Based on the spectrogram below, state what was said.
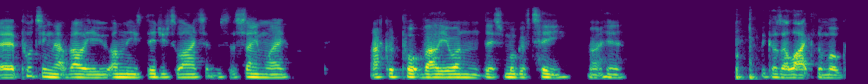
uh, putting that value on these digital items the same way I could put value on this mug of tea right here because I like the mug.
